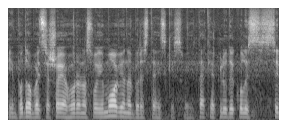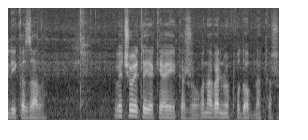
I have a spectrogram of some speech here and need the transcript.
Їм подобається, що я говорю на своїй мові, на берестейській своїй, так як люди колись в селі казали. Ви чуєте, як я їй кажу? Вона вельми подобна кажу.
